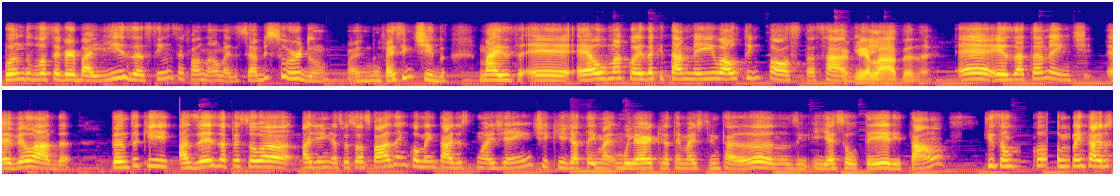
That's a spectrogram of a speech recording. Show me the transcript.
Quando você verbaliza assim, você fala, não, mas isso é absurdo, mas não faz sentido. Mas é, é uma coisa que tá meio autoimposta, sabe? É velada, né? É, exatamente. É velada. Tanto que, às vezes, a pessoa, a gente, as pessoas fazem comentários com a gente, que já tem mais, mulher que já tem mais de 30 anos e, e é solteira e tal, que são comentários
